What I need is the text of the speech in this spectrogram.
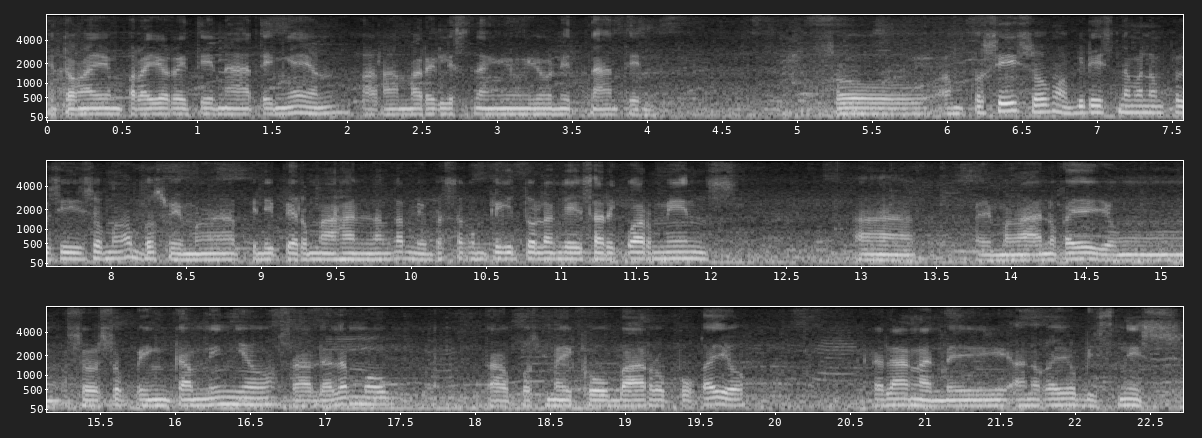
ito nga yung priority natin ngayon para ma-release lang yung unit natin. So, ang proseso, mabilis naman ang proseso mga boss. May mga pinipirmahan lang kami. Basta kumpleto lang kayo sa requirements. Ah, may mga ano kayo, yung source of income ninyo sa lalamog. Tapos may co-baro po kayo. Kailangan may ano kayo, business.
